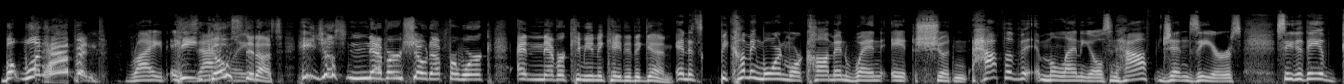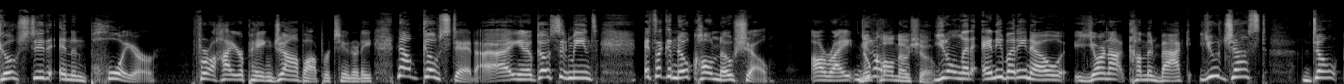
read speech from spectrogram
But what happened? Right. He ghosted us. He just never showed up for work and never communicated again. And it's becoming more and more common when it shouldn't. Half of millennials and half Gen Zers say that they have ghosted an employer for a higher paying job opportunity. Now, ghosted, uh, you know, ghosted means it's like a no call, no show. All right. No call, no show. You don't let anybody know you're not coming back. You just don't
